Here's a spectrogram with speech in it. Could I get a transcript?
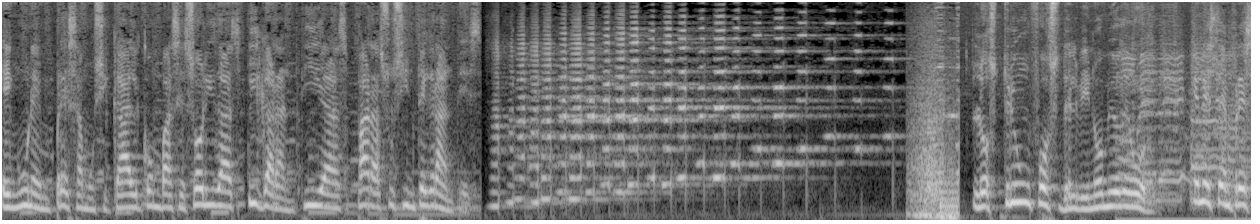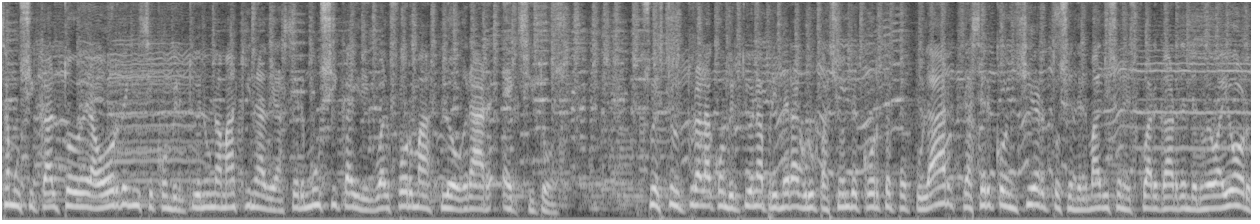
en una empresa musical con bases sólidas y garantías para sus integrantes. Los triunfos del binomio de oro. En esta empresa musical todo era orden y se convirtió en una máquina de hacer música y de igual forma lograr éxitos. Su estructura la convirtió en la primera agrupación de corte popular de hacer conciertos en el Madison Square Garden de Nueva York.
